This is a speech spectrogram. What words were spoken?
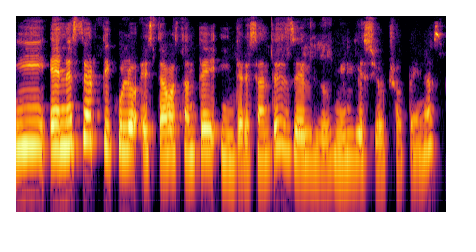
y en este artículo está bastante interesante, desde el 2018 apenas,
